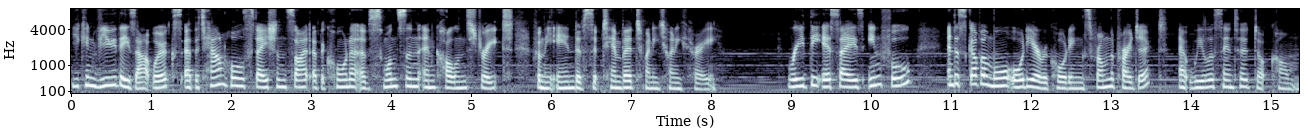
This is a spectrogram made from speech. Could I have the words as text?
You can view these artworks at the Town Hall station site at the corner of Swanston and Collins Street from the end of September 2023. Read the essays in full and discover more audio recordings from the project at wheelercentre.com.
